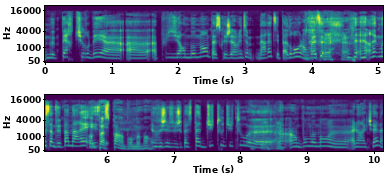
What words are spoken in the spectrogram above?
me perturbait à, à- à plusieurs moments parce que j'avais envie de dire, mais arrête, c'est pas drôle en fait. arrête, moi ça me fait pas marrer. On ne passe pas un bon moment. euh, Je, je, passe pas du tout, du tout euh, un, un bon moment euh, à l'heure actuelle.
